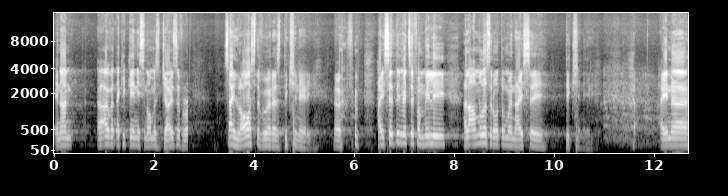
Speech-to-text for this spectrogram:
En dan 'n ou wat ek ken, sy naam is Joseph. Sy laaste woorde is dictionary. Nou hy sit hier met sy familie, hulle almal is rondom en hy sê dictionary. en uh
